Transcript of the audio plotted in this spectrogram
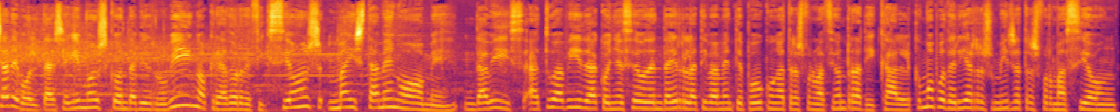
Xa de volta, seguimos con David Rubín, o creador de ficcións, mais tamén o home. David, a túa vida coñeceu dende aí relativamente pouco unha transformación radical. Como poderías resumir esa transformación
